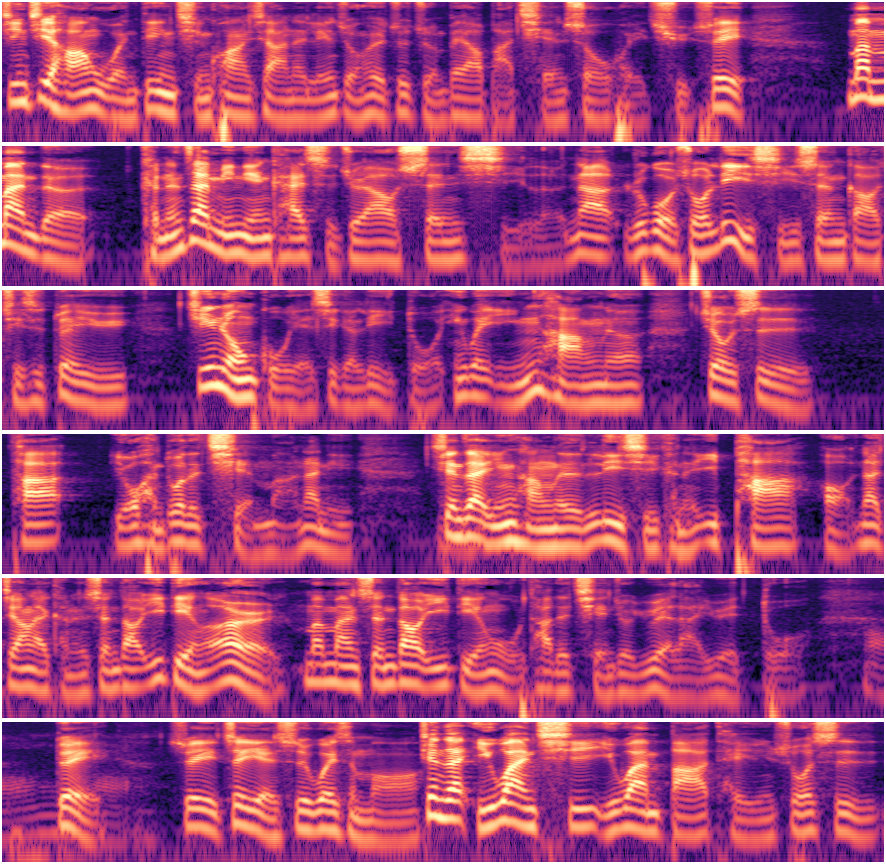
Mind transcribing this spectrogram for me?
经济好像稳定情况下呢，联准会就准备要把钱收回去，所以慢慢的。可能在明年开始就要升息了。那如果说利息升高，其实对于金融股也是一个利多，因为银行呢就是它有很多的钱嘛。那你现在银行的利息可能一趴哦，那将来可能升到一点二，慢慢升到一点五，他的钱就越来越多。哦，对，所以这也是为什么现在一万七、一万八，等于说是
